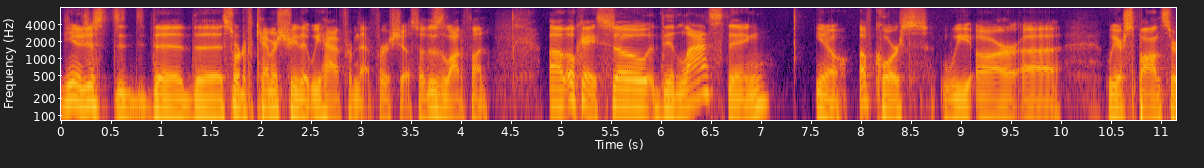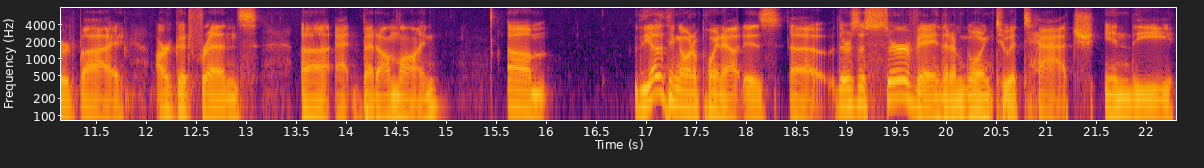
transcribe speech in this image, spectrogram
you know just the the sort of chemistry that we have from that first show. So this is a lot of fun. Um, okay, so the last thing, you know, of course, we are uh, we are sponsored by our good friends uh, at Bet Online. Um, the other thing I want to point out is uh, there's a survey that I'm going to attach in the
